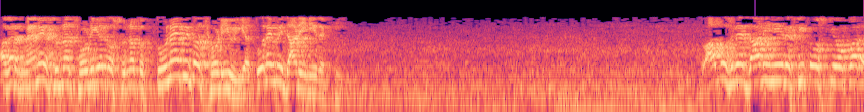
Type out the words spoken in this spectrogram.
اگر میں نے سنت چھوڑی ہے تو سنت تو نے بھی تو چھوڑی ہوئی ہے تو نے بھی داڑھی نہیں رکھی۔ تو اب اس نے داڑھی نہیں رکھی تو اس کے اوپر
